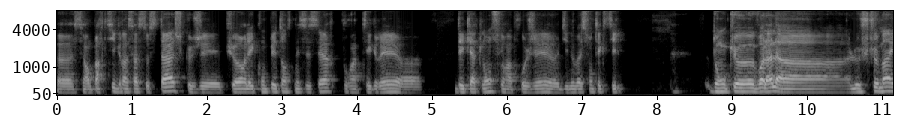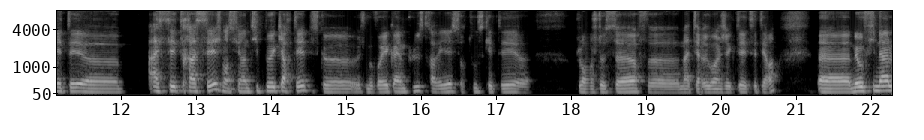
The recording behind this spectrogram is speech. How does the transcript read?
euh, c'est en partie grâce à ce stage que j'ai pu avoir les compétences nécessaires pour intégrer Decathlon sur un projet d'innovation textile. Donc voilà, le chemin était assez tracé. Je m'en suis un petit peu écarté puisque je me voyais quand même plus travailler sur tout ce qui était euh, planche de surf, euh, matériaux injectés, etc. Euh, mais au final,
